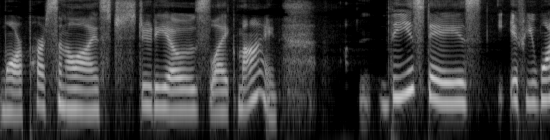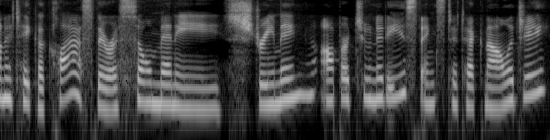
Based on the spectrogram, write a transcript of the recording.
more personalized studios like mine. These days, if you want to take a class, there are so many streaming opportunities thanks to technology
